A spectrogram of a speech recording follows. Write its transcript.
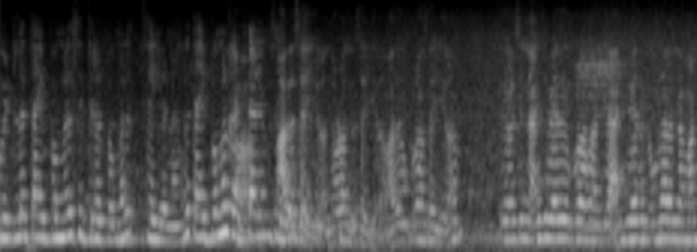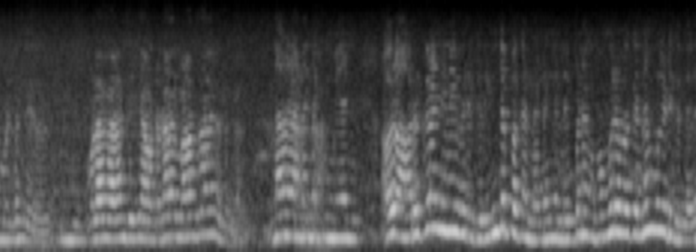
வீட்டுல தைப்பொங்கல் சித்திரை பொங்கல் செய்யறோம் நாங்க. தைப்பொங்கல் கட்டாயம் அது செய்யறோம் தொடர்ந்து செய்கிறோம் அது அப்புறம் இது சின்ன அஞ்சு வயதுக்கு அப்புறம் அஞ்சு அஞ்சு வயதுக்கு முதல்ல இந்த மண்மட்டில் செய்யறது ம். இவ்வளோ காலம் செய்ய விட்டுட்டா அது மறந்து தானே இருக்குங்க. நான் எனக்கு அவர் அவருக்கு நினைவு இருக்குது. இந்த பக்கம் தானேங்க இப்ப நாங்க பொங்குற பக்கம் தான் வீடு இருந்தது.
